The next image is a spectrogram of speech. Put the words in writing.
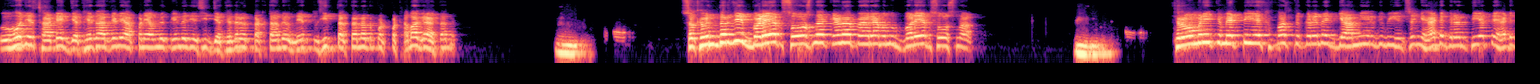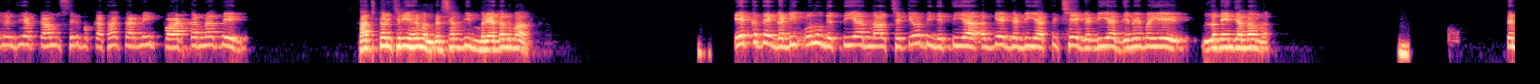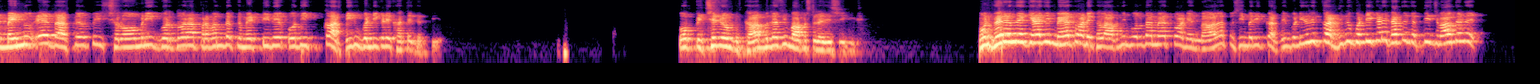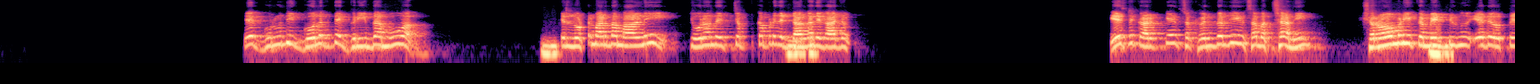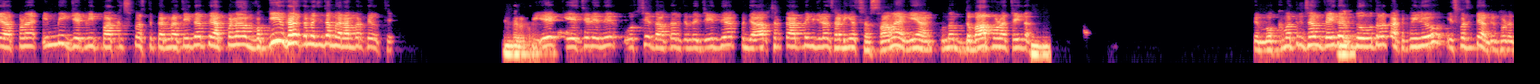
ਉਹੋ ਜੇ ਸਾਡੇ ਜਥੇਦਾਰ ਜਿਹੜੇ ਆਪਣੇ ਆਪ ਨੂੰ ਕਹਿੰਦੇ ਜੀ ਅਸੀਂ ਜਥੇਦਾਰ ਤਖਤਾਂ ਦੇ ਹੁੰਦੇ ਤੁਸੀਂ ਤਖਤਾਂ ਦਾ ਤਾਂ ਪ- ਪੱਠਾ ਭਾ ਕੇ ਰੱਖਤਾ ਤੇ। ਹਮ, ਸੁਖਵਿੰਦਰ ਜੀ, ਬੜੇ ਅਫਸੋਸ ਨਾਲ ਕਹਿਣਾ ਪੈ ਰਿਹਾ ਮੈਨੂੰ, ਬੜੇ ਅਫਸੋਸ ਨਾਲ। ਸ਼੍ਰੋਮਣੀ ਕਮੇਟੀ ਇਹ ਸਪਸ਼ਟ ਕਰੇ ਵੀ ਗਿਆਨੀ ਰਘਵੀਰ ਸਿੰਘ ਹੈੱਡ ਗ੍ਰੰਥੀ ਹੈ ਤੇ ਹੈੱਡ ਗ੍ਰੰਥੀ ਦਾ ਕੰਮ ਸਿਰਫ ਕਥਾ ਕਰਨੀ, ਪਾਠ ਕਰਨਾ ਤੇ ਸੱਚਖੰਡ ਸ੍ਰੀ ਹਰਮੰਦਰ ਸਾਹਿਬ ਦੀ ਮਰਿਆਦਾ ਨਿਭਾਉਣਾ। ਇੱਕ ਤੇ ਗੱਡੀ ਉਹਨੂੰ ਦਿੱਤੀ ਆ, ਨਾਲ ਸਿਕਿਉਰਿਟੀ ਦਿੱਤੀ ਆ, ਅੱਗੇ ਗੱਡੀ ਆ, ਪਿੱਛੇ ਗੱਡੀ ਆ, ਜਿਵੇਂ ਭਈ ਇਹ ਲਦੇਨ ਜਾਂਦਾ ਹੁੰਦਾ। ਤੇ ਮੈਨੂੰ ਇਹ ਦੱਸ ਦਿਓ ਵੀ ਸ਼੍ਰੋਮਣੀ ਗੁਰਦੁਆਰਾ ਪ੍ਰਬੰਧਕ ਕਮੇਟੀ ਨੇ ਉਹਦੀ ਘਰ ਦੀ ਨੂੰ ਗੱਡੀ ਕਿਹੜੇ ਖਾਤੇ ਦਿੱਤੀ ਹੈ? ਉਹ ਪਿੱਛੇ ਜੋ ਖਾ ਬੋਲਿਆ ਸੀ, ਵਾਪਸ ਲੈ ਜੀ ਸੀ ਹੁਣ ਫਿਰ ਇਹਨੇ ਕਿਹਾ ਜੀ, ਮੈਂ ਤੁਹਾਡੇ ਖਿਲਾਫ ਨਹੀਂ ਬੋਲਦਾ, ਮੈਂ ਤੁਹਾਡੇ ਨਾਲ ਹਾਂ ਤੁਸੀਂ ਮੇਰੀ ਘਰ ਦੀ ਗੱਡੀ ਦੀ ਘਰ ਦੀ ਨੂੰ ਗੱਡੀ ਕਿਹੜੇ ਖਾਤੇ ਦਿੱਤੀ? ਜਵਾਬ ਦੇਣੇ। ਇਹ ਗੁਰੂ ਦੀ ਗੋਲਕ ਤੇ ਗਰੀਬ ਦਾ ਮੂੰਹ ਆ। ਇਹ ਲੁੱਟ ਮਾਰ ਦਾ ਮਾਲ ਨਹੀਂ। ਚੋਰਾਂ ਦੇ ਚੱਪ- ਕੱਪੜੇ ਦੇ ਡਾਂਗਾਂ ਦੇ ਗਾਜ। ਇਸ ਕਰਕੇ ਸੁਖਵਿੰਦਰ ਜੀ ਸਭ ਅੱਛਾ ਨਹੀਂ ਸ਼੍ਰੋਮਣੀ ਕਮੇਟੀ ਨੂੰ ਇਹਦੇ ਉੱਤੇ ਆਪਣਾ ਇਮੀਡੀਏਟਲੀ ਪੱਖ ਸਪਸ਼ਟ ਕਰਨਾ ਚਾਹੀਦਾ ਤੇ ਆਪਣਾ ਵਕੀਲ ਖੜਾ ਕਰਨਾ ਚਾਹੀਦਾ ਬਰਾਬਰ ਤੇ ਉੱਥੇ। ਬਿਲਕੁਲ। ਇਹ ਕੇਸ ਜਿਹੜੇ ਨੇ ਉਸੇ ਦਾਤਾਂ ਚੱਲਣੇ ਚਾਹੀਦੇ ਆ। ਪੰਜਾਬ ਸਰਕਾਰ ਤੇ ਵੀ ਜਿਹੜਾ ਸਾਡੀਆਂ ਸੰਸਥਾਵਾਂ ਹੈਗੀਆਂ ਉਹਨਾਂ ਨੂੰ ਦਬਾਅ ਪਾਉਣਾ ਚਾਹੀਦਾ। ਤੇ ਮੁੱਖ ਮੰਤਰੀ ਸਾਹਿਬ ਚਾਹੀਦਾ ਕਿ ਦੋ ਬੋਤਲਾਂ ਘੱਟ ਪੀ ਲਿਓ ਇਸ ਪਾਸੇ ਧਿਆਨ ਦਿਓ ਥੋੜਾ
